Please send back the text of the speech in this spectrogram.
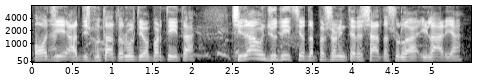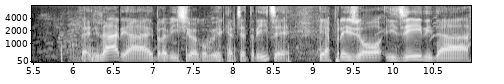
oggi ha disputato l'ultima partita. Ci dà un giudizio da persona interessata sulla Ilaria? Beh, Ilaria è bravissima come calciatrice e ha preso i geni da,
